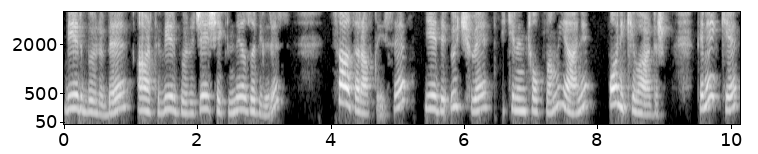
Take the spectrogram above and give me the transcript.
1 bölü B artı 1 bölü C şeklinde yazabiliriz. Sağ tarafta ise 7, 3 ve 2'nin toplamı yani 12 vardır. Demek ki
